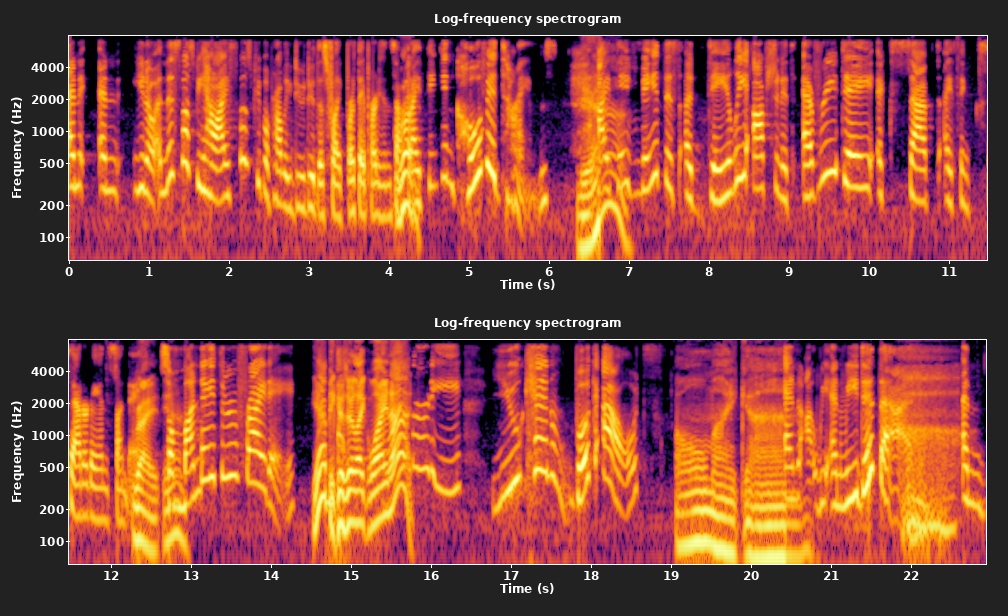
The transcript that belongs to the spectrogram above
and and you know and this must be how i suppose people probably do do this for like birthday parties and stuff but i think in covid times Yeah. I, they've made this a daily option it's every day except i think saturday and sunday Right, so yeah. monday through friday yeah, because they're like, why not? 4:30 you can book out Oh my god. and uh, we and we did that and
